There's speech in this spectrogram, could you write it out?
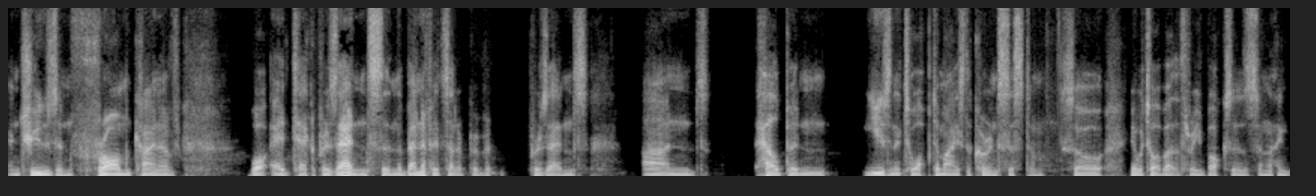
and choosing from kind of what edtech presents and the benefits that it pre- presents, and helping using it to optimize the current system. So, you know, we talked about the three boxes, and I think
